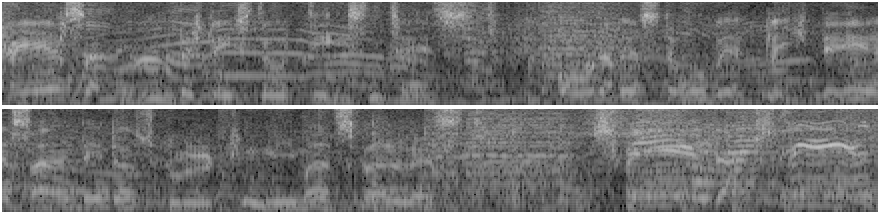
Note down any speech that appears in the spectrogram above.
fair sein, bestehst du diesen Test? Oder wirst du wirklich der sein, den das Glück niemals verlässt? Spiel dein Spiel,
